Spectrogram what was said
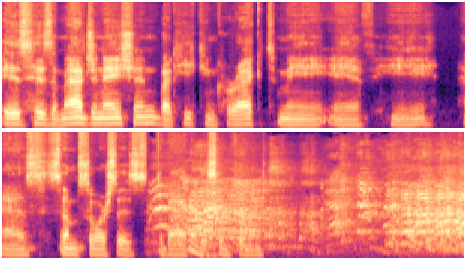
is his imagination but he can correct me if he has some sources to back this information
